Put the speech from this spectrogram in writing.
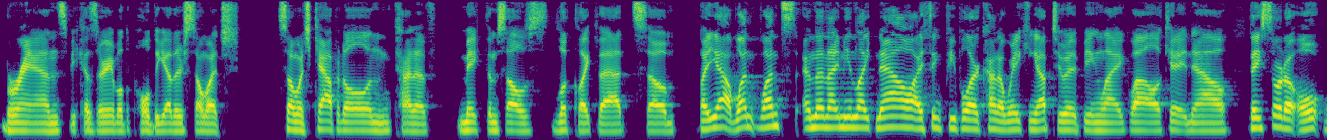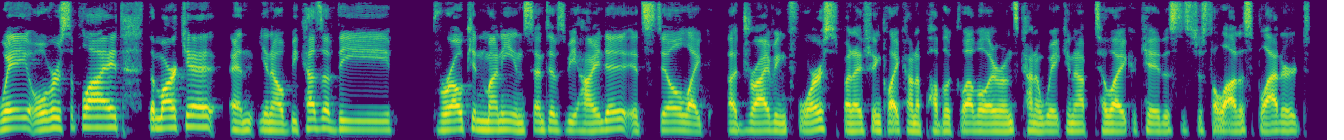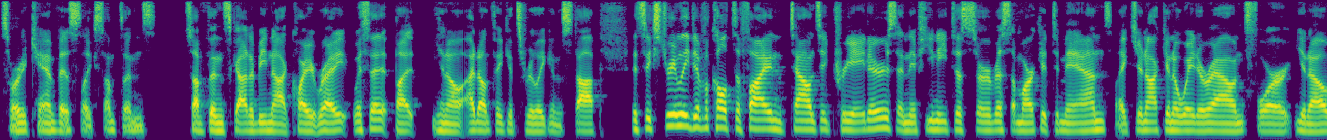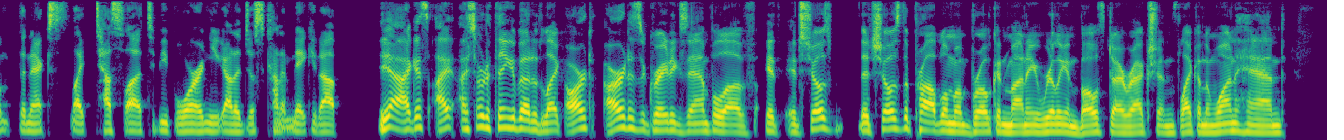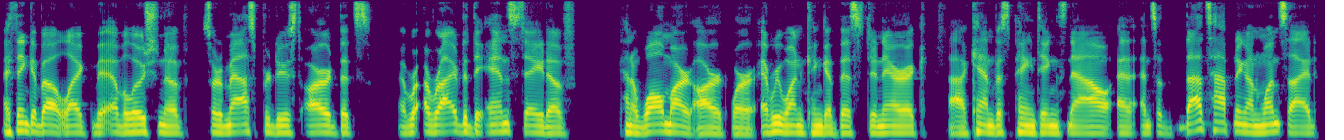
brands because they're able to pull together so much so much capital and kind of make themselves look like that. So but yeah, one, once, and then I mean, like now, I think people are kind of waking up to it, being like, well, okay, now they sort of o- way oversupplied the market, and you know, because of the broken money incentives behind it, it's still like a driving force. But I think like on a public level, everyone's kind of waking up to like, okay, this is just a lot of splattered sort of canvas, like something's something's got to be not quite right with it. But, you know, I don't think it's really going to stop. It's extremely difficult to find talented creators. And if you need to service a market demand, like you're not going to wait around for, you know, the next like Tesla to be born. You got to just kind of make it up. Yeah, I guess I, I sort of think about it like art. Art is a great example of it. It shows it shows the problem of broken money really in both directions. Like on the one hand, I think about like the evolution of sort of mass produced art that's ar- arrived at the end state of kind of Walmart art where everyone can get this generic uh, canvas paintings now. And, and, so that's happening on one side.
